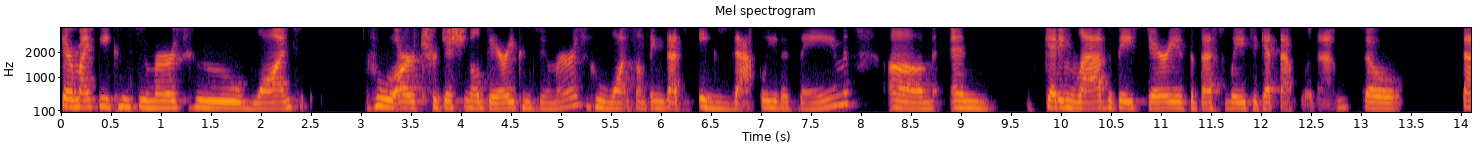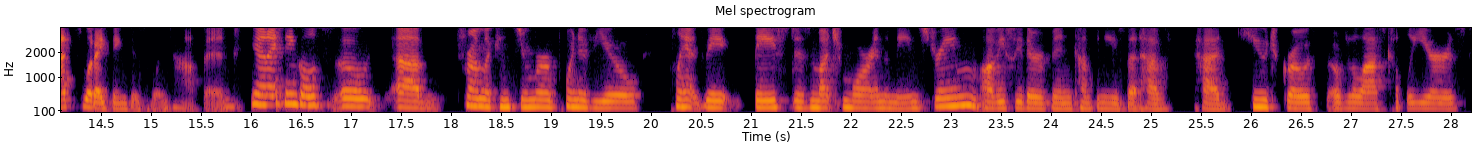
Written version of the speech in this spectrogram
there might be consumers who want who are traditional dairy consumers who want something that's exactly the same. Um, and getting lab based dairy is the best way to get that for them. So that's what I think is going to happen. Yeah. And I think also um, from a consumer point of view, plant based is much more in the mainstream. Obviously, there have been companies that have had huge growth over the last couple years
